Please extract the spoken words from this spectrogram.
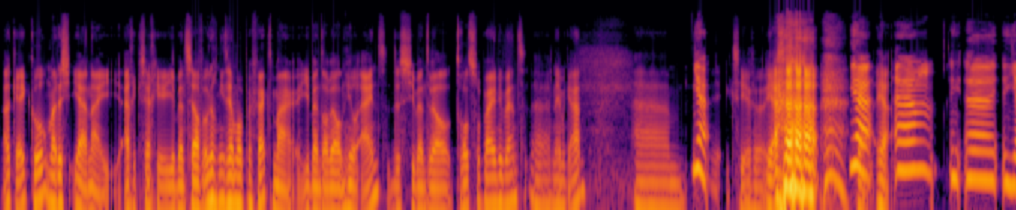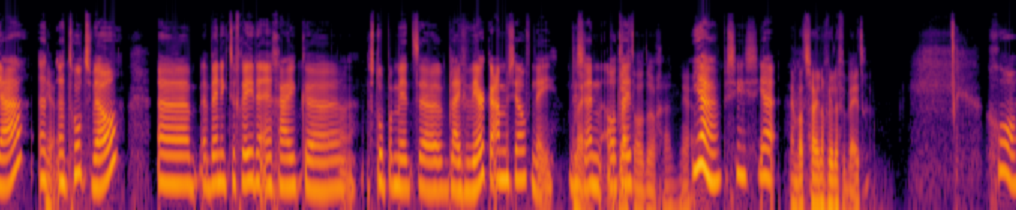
Oké, cool. Maar dus, ja, nou, eigenlijk zeg je, je bent zelf ook nog niet helemaal perfect, maar je bent al wel een heel eind. Dus je bent wel trots op waar je nu bent, eh, neem ik aan. Ehm, ja, ik zie even, ja. Ja, ja. Ehm, eh, ja, Ja. trots wel. Eh, ben ik tevreden en ga ik eh, stoppen met eh, blijven werken aan mezelf? Nee. Dus Nee, en altijd. altijd doorgaan, ja. Ja, precies. Ja. En wat zou je nog willen verbeteren? Goh.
